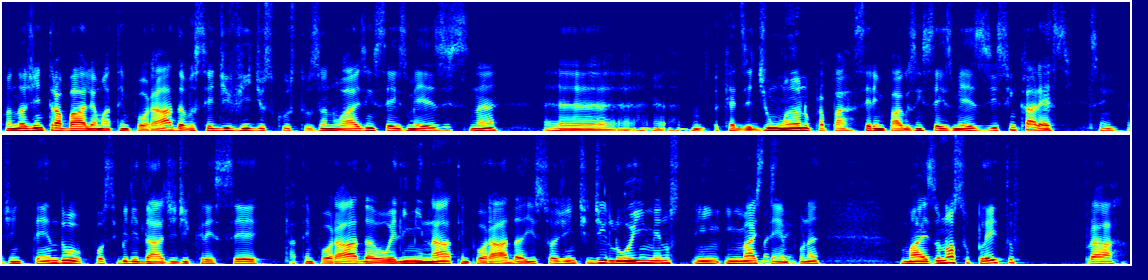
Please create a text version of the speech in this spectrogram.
Quando a gente trabalha uma temporada, você divide os custos anuais em seis meses, né? É, é, quer dizer, de um ano para serem pagos em seis meses, isso encarece. Sim. A gente tendo possibilidade de crescer a temporada ou eliminar a temporada, isso a gente dilui em, menos, em, em mais, mais tempo, tempo, né? Mas o nosso pleito para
